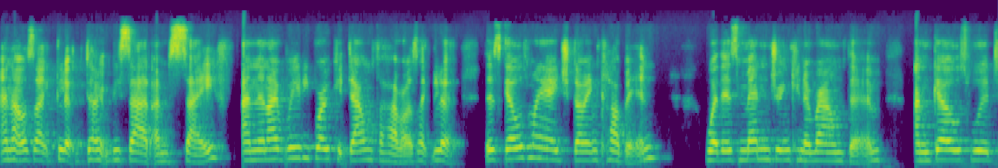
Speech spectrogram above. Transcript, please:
And I was like, look, don't be sad. I'm safe. And then I really broke it down for her. I was like, look, there's girls my age going clubbing where there's men drinking around them, and girls would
